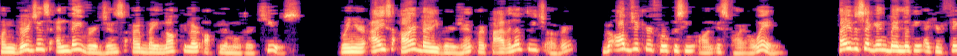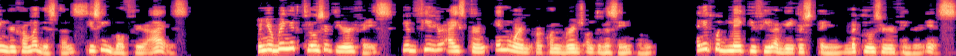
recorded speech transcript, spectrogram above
Convergence and divergence are binocular oculomotor cues. When your eyes are divergent or parallel to each other, the object you're focusing on is far away. Try this again by looking at your finger from a distance using both your eyes. When you bring it closer to your face, you'd feel your eyes turn inward or converge onto the same point, and it would make you feel a greater strain the closer your finger is.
